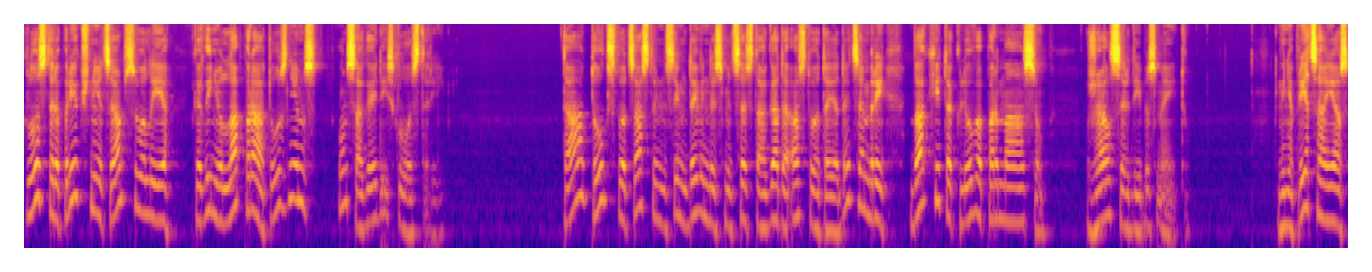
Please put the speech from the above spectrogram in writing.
klostera priekšniece apsolīja, ka viņu labprāt uzņems un sagaidīs klosterī. Tā 1896. gada 8. decembrī Bakhita kļuva par māsu, žēlsirdības meitu. Viņa priecājās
